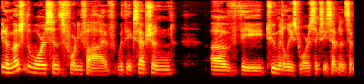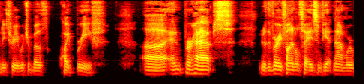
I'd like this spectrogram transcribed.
you know, most of the wars since 45, with the exception of the two Middle East wars, 67 and 73, which are both quite brief, uh, and perhaps you know the very final phase in Vietnam, where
